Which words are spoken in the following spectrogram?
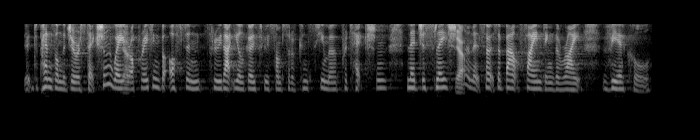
it depends on the jurisdiction where yeah. you're operating, but often through that you'll go through some sort of consumer protection legislation. Yeah. And it, so it's about finding the right vehicle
